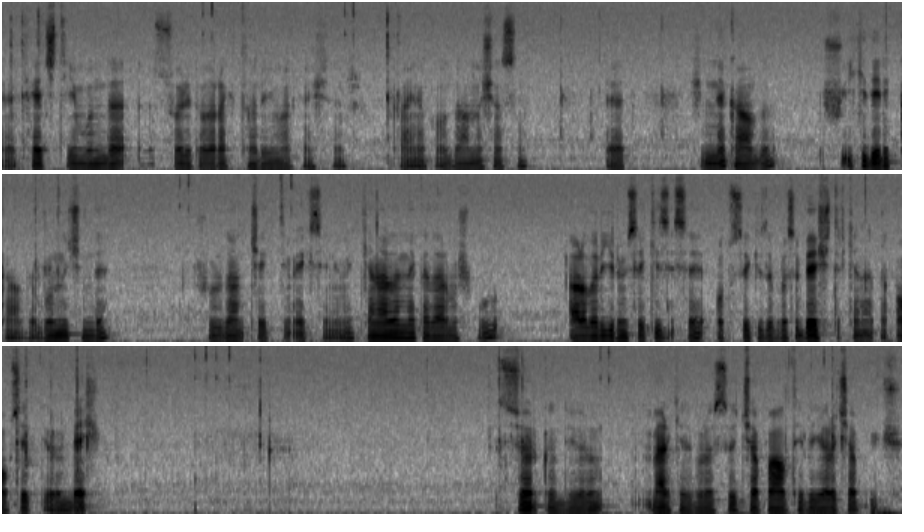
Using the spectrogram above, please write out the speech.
Evet hatch diyeyim bunu da solid olarak tarayayım arkadaşlar. Kaynak olduğu anlaşılsın. Evet. Şimdi ne kaldı? Şu iki delik kaldı. Bunun içinde şuradan çektim eksenimi. Kenardan ne kadarmış bu? Araları 28 ise 38 de burası 5'tir kenardan. Offset diyorum 5. Circle diyorum. Merkez burası. Çap 6 ile yarıçap 3.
